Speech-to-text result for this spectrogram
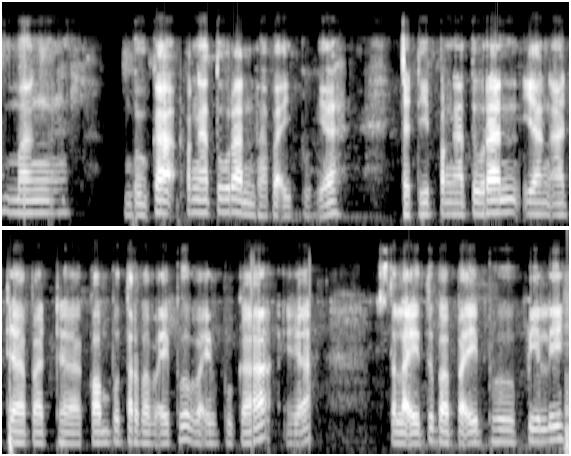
membuka pengaturan Bapak Ibu ya. Jadi pengaturan yang ada pada komputer Bapak Ibu, Bapak Ibu buka ya. Setelah itu Bapak Ibu pilih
